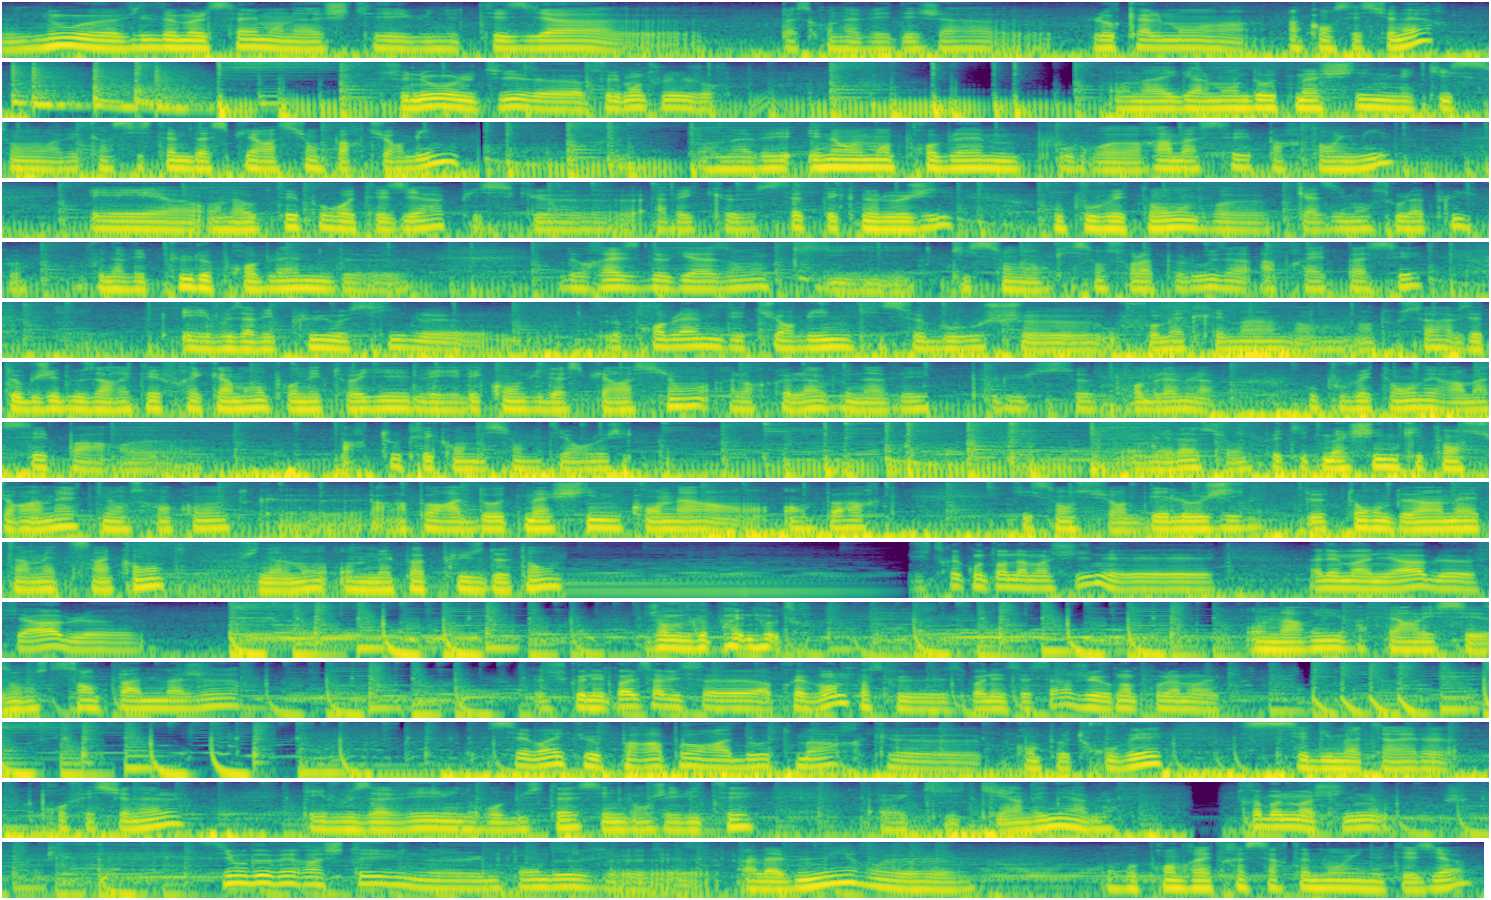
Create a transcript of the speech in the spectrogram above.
de Molsheim, on a acheté une Tesia euh, parce qu'on avait déjà euh, localement un, un concessionnaire. Chez nous, on l'utilise euh, absolument tous les jours. On a également d'autres machines, mais qui sont avec un système d'aspiration par turbine. On avait énormément de problèmes pour euh, ramasser par temps humide. Et euh, on a opté pour Eutesia, puisque avec euh, cette technologie, vous pouvez tondre euh, quasiment sous la pluie. Vous n'avez plus le problème de, restes de gazon qui, sont, sur la pelouse après être passés. Et vous avez plus aussi le, problème des turbines qui se bouchent, euh, où il faut mettre les mains dans, tout ça. Vous êtes obligé de vous arrêter fréquemment pour nettoyer les, conduits d'aspiration, alors que là, vous n'avez plus ce problème-là. Vous pouvez tondre et ramasser par, euh, par toutes les conditions météorologiques. On est là sur une petite machine qui tend sur un mètre, mais on se rend compte que par rapport à d'autres machines qu'on a en, en parc, qui sont sur des logiques de ton de 1 mètre, 1 mètre 50, finalement, on ne met pas plus de temps. Je suis très content de la machine et elle est maniable, fiable. J'en voudrais pas une autre. On arrive à faire les saisons sans panne majeure. Je connais pas le service euh, après-vente parce que c'est pas nécessaire, j'ai aucun problème avec. C'est vrai que par rapport à d'autres marques euh, qu'on peut trouver, c'est du matériel professionnel et vous avez une robustesse et une longévité euh, qui, qui est indéniable. Très bonne machine. Si on devait racheter une, une tondeuse euh, à l'avenir, euh, on reprendrait très certainement une Tesia.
